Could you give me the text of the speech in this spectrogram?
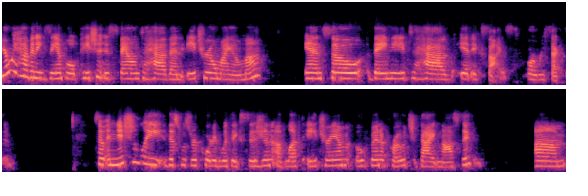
here we have an example, patient is found to have an atrial myoma, and so they need to have it excised or resected. So initially, this was reported with excision of left atrium, open approach diagnostic. Um,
